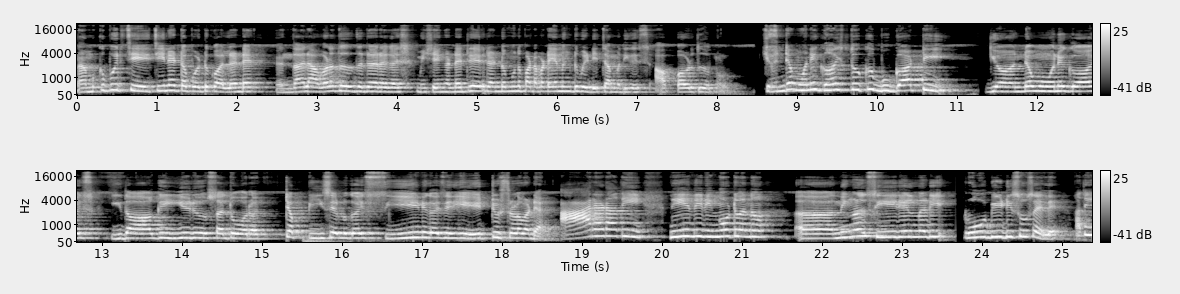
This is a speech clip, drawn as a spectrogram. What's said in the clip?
നമുക്കിപ്പോൾ ഒരു ചേച്ചീനെ ഇട്ടോ പോയിട്ട് കൊല്ലണ്ടേ? എന്തായാലും അവളെ തീർത്തിട്ട് വരാം ഗൈസ് മിഷീൻ കണ്ടിട്ട് രണ്ട് മൂന്ന് പടപടയെന്ന് ഇങ്ങോട്ട് വെടിച്ചാൽ മതി ഗൈസ് അപ്പം അവൾ തീർന്നോളൂ. എന്റെ മോനെ ഗൈസ് നോക്ക് ബുഗാട്ടി. എന്റെ മോനെ ഗായ്സ് ഇതാകെ ഈ ഒരു സ്ഥലത്ത് ഒരൊറ്റ പീസേ ഉള്ളൂ ഗായ്സ് സീന് ഗായ്സ് എനിക്ക് ഏറ്റവും ഇഷ്ടമുള്ള വണ്ടിയാ ആരാടാ നീ നീ എന്തിന് ഇങ്ങോട്ട് വന്നു? നിങ്ങൾ സീരിയൽ നടി റൂബി ഡിസൂസ അല്ലേ? അതെ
